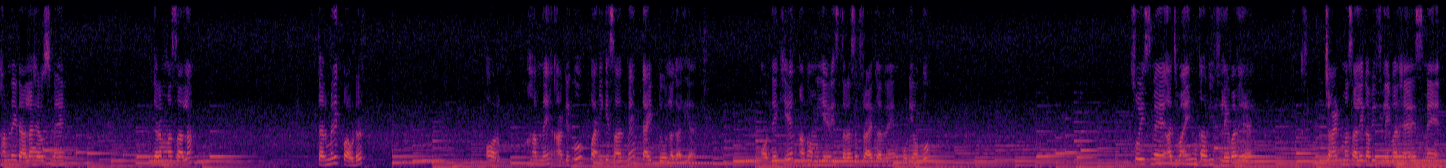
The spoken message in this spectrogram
हमने डाला है उसमें गरम मसाला, टर्मरिक पाउडर और हमने आटे को पानी के साथ में टाइट डो लगा लिया है। और देखिए, अब हम ये इस तरह से फ्राई कर रहे हैं इन पूड़ियों को। सो इसमें अजवाइन का भी फ्लेवर है, चाट मसाले का भी फ्लेवर है, इसमें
